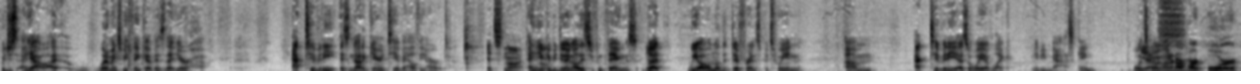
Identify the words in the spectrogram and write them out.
Which is yeah. I, what it makes me think of is that your activity is not a guarantee of a healthy heart, It's not. and you know? could be doing all these different things, Yeah. but we all know the difference between um, activity as a way of like maybe masking what's Yes. going on in our heart, or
